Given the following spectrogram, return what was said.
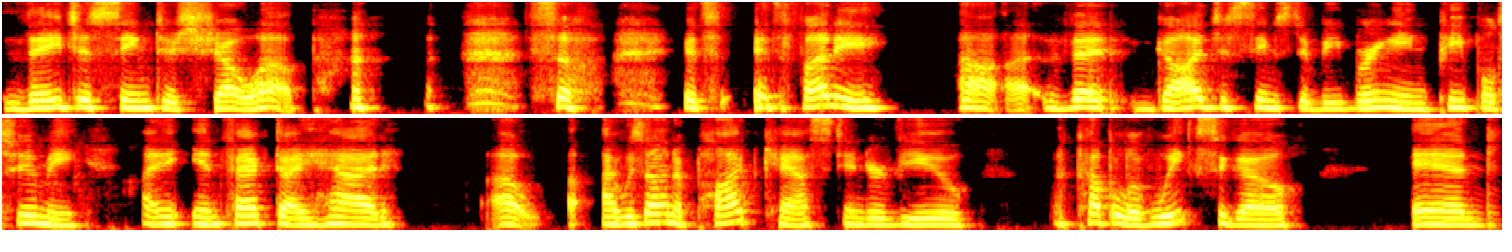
They just seem to show up. so it's it's funny uh, that God just seems to be bringing people to me. I, in fact, I had uh, I was on a podcast interview a couple of weeks ago, and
